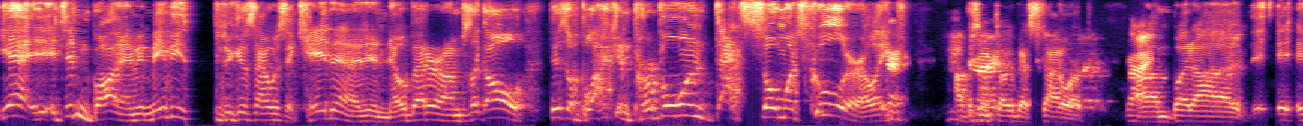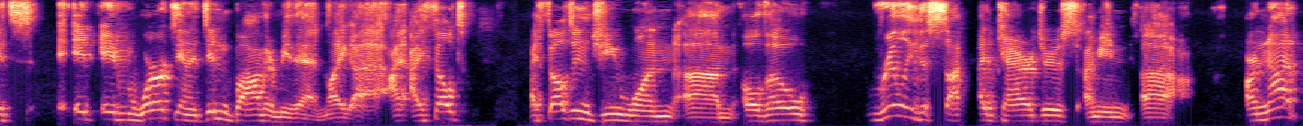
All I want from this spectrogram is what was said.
Yeah, it, didn't bother me. I mean, maybe it's because I was a kid and I didn't know better. I'm just like, oh, there's a black and purple one. That's so much cooler. Like, obviously, right. I'm talking about Skywarp. Right. Um, but uh, it, it's it, it worked and it didn't bother me then. Like I, I felt I felt in G1, um, although really the side characters, I mean, uh, are not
